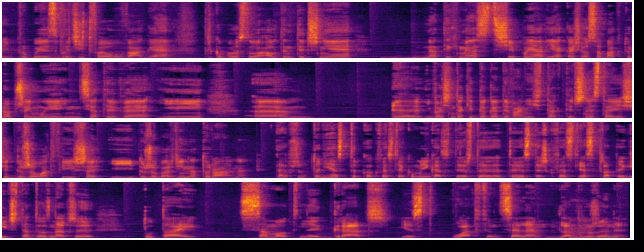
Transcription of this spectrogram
y, i próbuje zwrócić twoją uwagę, tylko po prostu autentycznie natychmiast się pojawi jakaś osoba, która przejmuje inicjatywę i I właśnie takie dogadywanie się taktyczne staje się dużo łatwiejsze i dużo bardziej naturalne. Tak, to nie jest tylko kwestia komunikacji, to jest, to jest też kwestia strategiczna. To znaczy, tutaj samotny gracz jest łatwym celem dla mhm. drużyny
